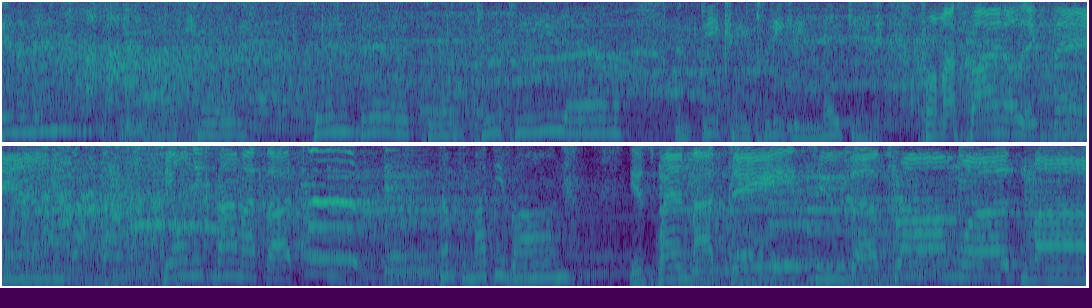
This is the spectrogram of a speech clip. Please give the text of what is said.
Cinnamon. I could stay in bed till 3 p.m. and be completely naked for my final exams. The only time I thought "Ah, something might be wrong is when my date to the prom was my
